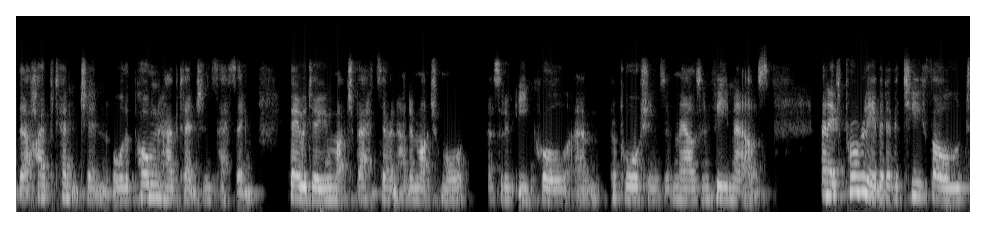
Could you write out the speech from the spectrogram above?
the hypertension or the pulmonary hypertension setting, they were doing much better and had a much more uh, sort of equal um, proportions of males and females. And it's probably a bit of a twofold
